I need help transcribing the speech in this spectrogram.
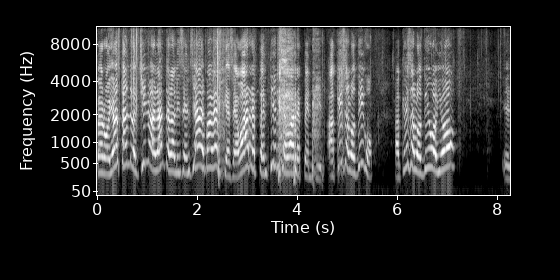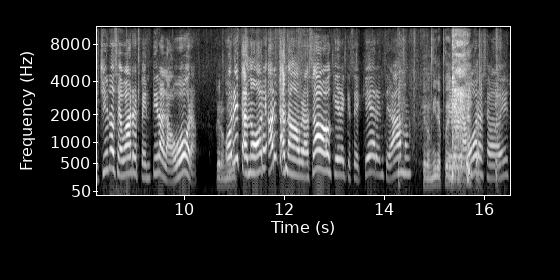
Pero ya estando el chino adelante, la licenciada va a ver que se va a arrepentir, se va a arrepentir. Aquí se los digo, aquí se los digo yo. El chino se va a arrepentir a la hora. Pero mire, Ahorita no, ahori- ahorita andan abrazados, quieren que se quieren, se aman. pero mire pues, Pero a la hora se va a ver.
